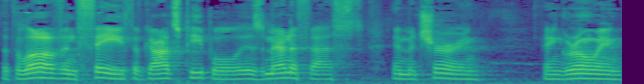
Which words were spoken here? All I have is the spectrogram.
that the love and faith of God's people is manifest and maturing and growing.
